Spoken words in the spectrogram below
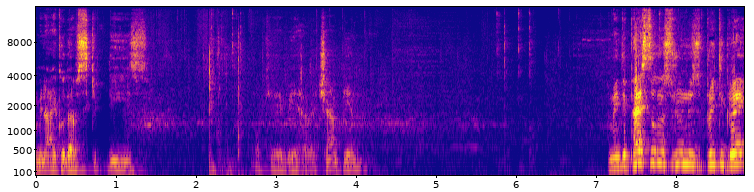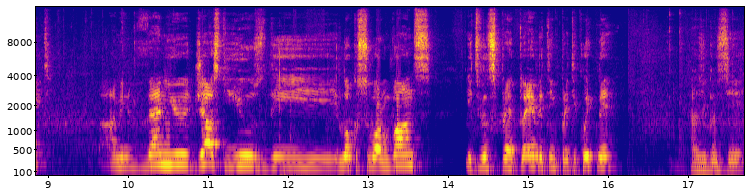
I mean, I could have skipped these. Okay, we have a champion. I mean, the pestilence rune is pretty great. I mean, when you just use the locust swarm once, it will spread to everything pretty quickly, as you can see.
